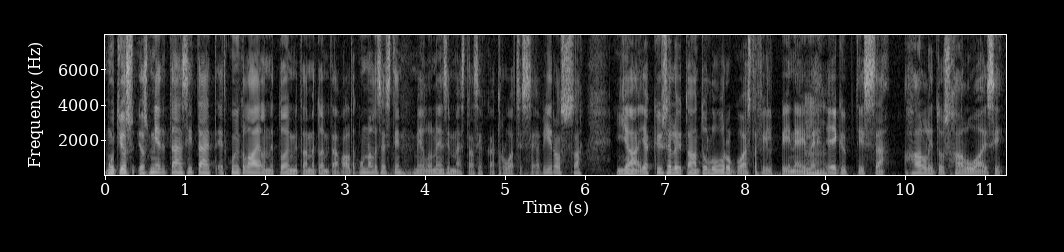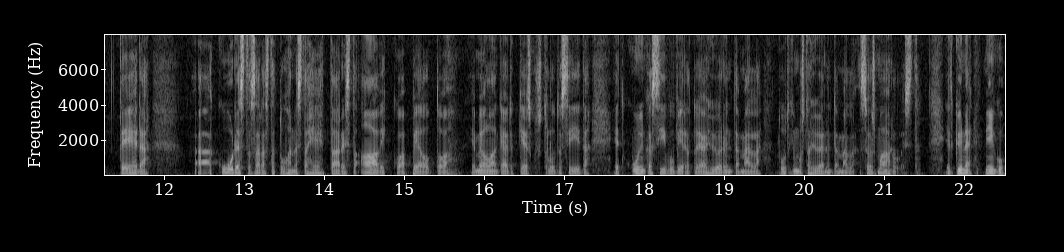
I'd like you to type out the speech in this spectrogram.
Mutta jos, jos mietitään sitä, että et kuinka laajalla me toimitaan, me toimitaan valtakunnallisesti. Meillä on ensimmäiset asiakkaat Ruotsissa ja Virossa, ja, ja kyselyitä on tullut Uruguaysta Filippiineille. Mm. Egyptissä hallitus haluaisi tehdä 600 000 hehtaarista aavikkoa peltoa, ja me ollaan käyty keskusteluita siitä, että kuinka sivuvirtoja hyödyntämällä, tutkimusta hyödyntämällä se olisi mahdollista. Et kyllä ne niin kuin,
